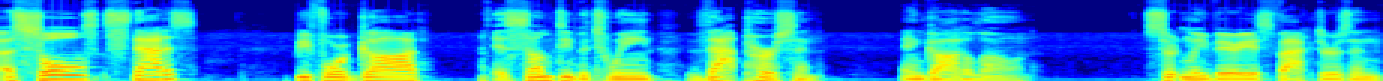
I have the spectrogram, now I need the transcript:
A soul's status before God is something between that person and God alone. Certainly, various factors in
